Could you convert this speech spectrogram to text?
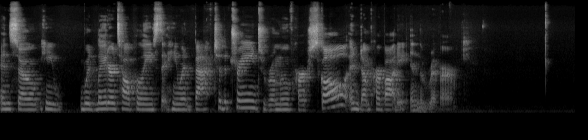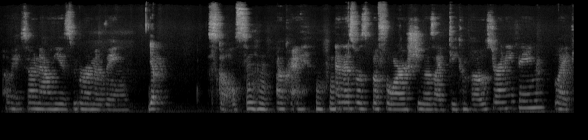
And so he would later tell police that he went back to the tree to remove her skull and dump her body in the river. Okay, so now he's removing Yep. skulls. Mm-hmm. Okay. Mm-hmm. And this was before she was like decomposed or anything? Like,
